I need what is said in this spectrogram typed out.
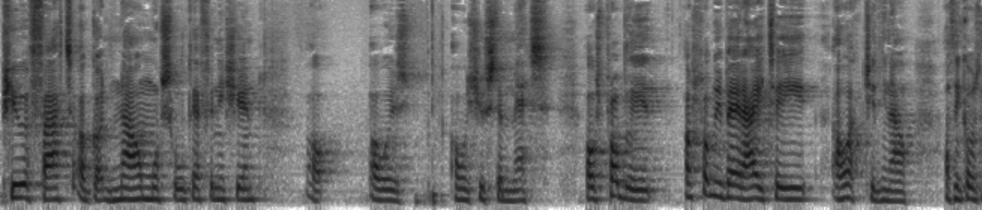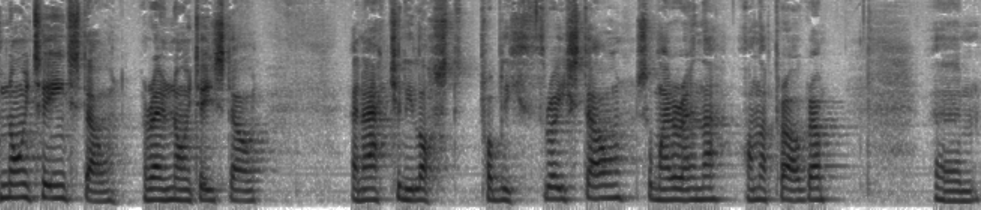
pure fat. I got no muscle definition. I, I was, I was just a mess. I was probably, I was probably about 18. Oh, actually, no, I think I was 19 stone, around 19 stone, and I actually lost probably three stone somewhere around that on that program. Um,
